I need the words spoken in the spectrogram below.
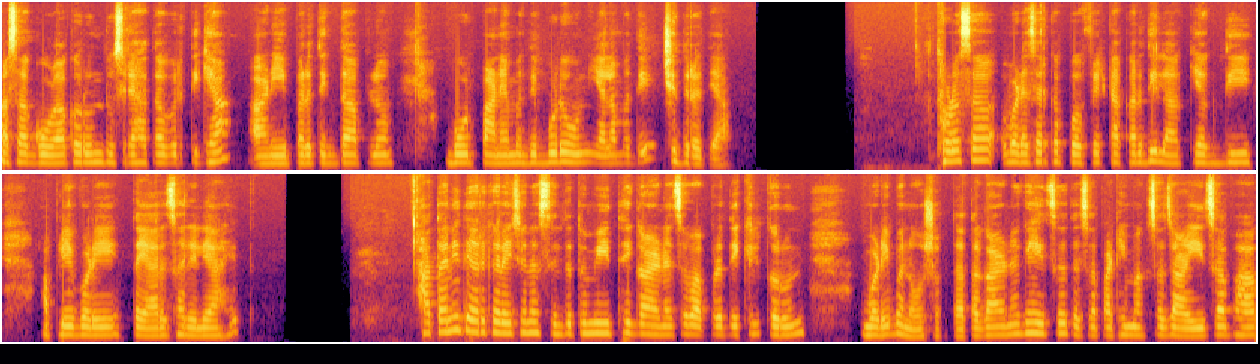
असा गोळा करून दुसऱ्या हातावरती घ्या आणि परत एकदा आपलं बोट पाण्यामध्ये बुडवून याला मध्ये छिद्र द्या. थोडासा वड्यासारखा परफेक्ट आकार दिला की अगदी आपले वडे तयार झालेले आहेत. हाताने तयार करायचे नसेल तर तुम्ही इथे गाळण्याचा वापर देखील करून वडे बनवू शकता. आता गाळणं घ्यायचं त्याचा पाठीमागचा जाळीचा भाग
